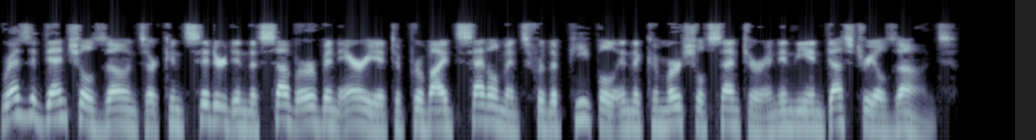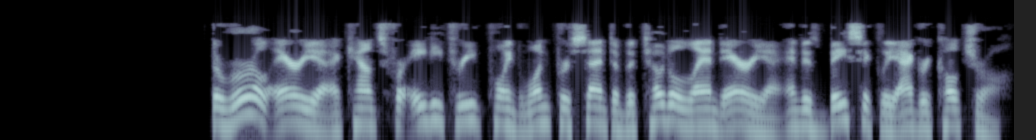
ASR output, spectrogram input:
Residential zones are considered in the suburban area to provide settlements for the people in the commercial center and in the industrial zones. The rural area accounts for 83.1% of the total land area and is basically agricultural.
